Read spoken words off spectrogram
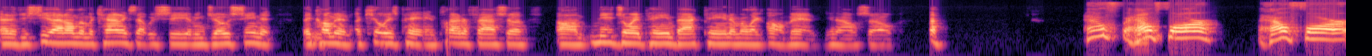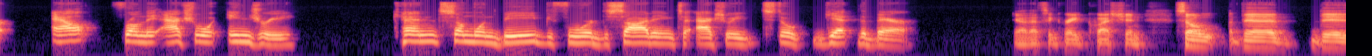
And if you see that on the mechanics that we see, I mean, Joe's seen it. They come in Achilles pain, plantar fascia, um, knee joint pain, back pain, and we're like, oh man, you know. So, how how far how far out from the actual injury can someone be before deciding to actually still get the BEAR? Yeah, that's a great question. So the the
